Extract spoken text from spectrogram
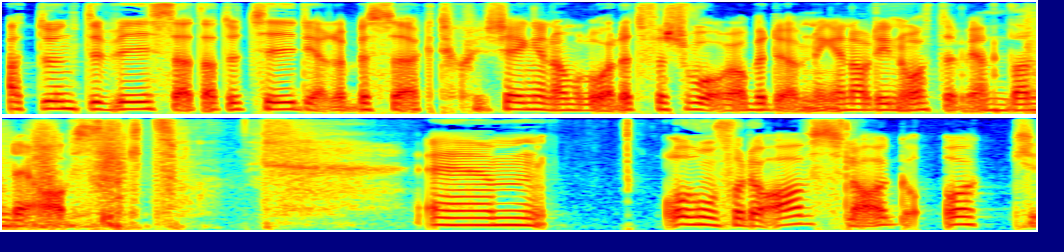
att du inte visat att du tidigare besökt Schengenområdet försvårar bedömningen av din återvändande avsikt. Um, och hon får då avslag och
